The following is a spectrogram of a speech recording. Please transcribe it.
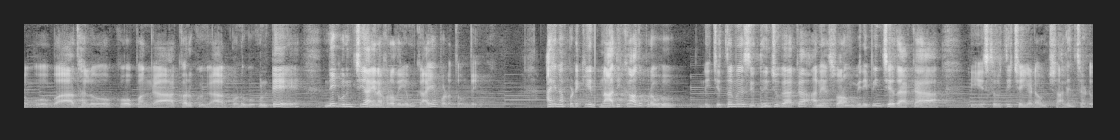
నువ్వు బాధలో కోపంగా కరుకుగా గొణుగుకుంటే నీ గురించి ఆయన హృదయం గాయపడుతుంది. అయినప్పటికీ నాది కాదు ప్రభు నీ చిత్తమే సిద్ధించుగాక అనే స్వరం వినిపించేదాకా ఈ శృతి చెయ్యడం చాలించడు.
